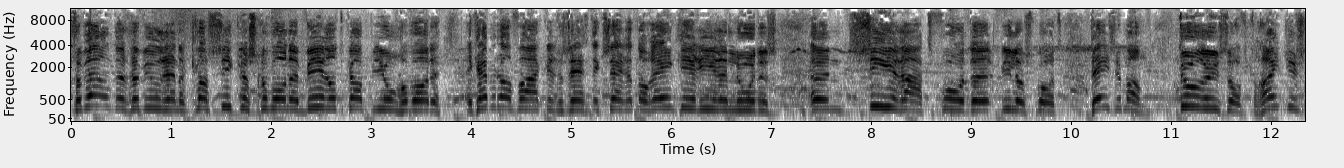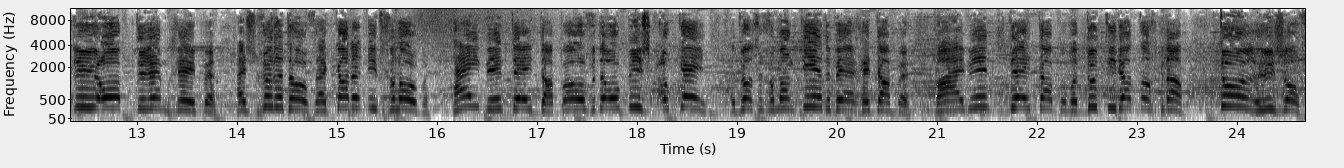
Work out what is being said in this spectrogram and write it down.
Geweldige wielrenner. Klassiekers gewonnen. Wereldkampioen geworden. Ik heb het al vaker gezegd. Ik zeg het nog één keer hier in Lourdes. Een sieraad voor de wielersport. Deze man. Tour Husoft. Handjes nu op de remgrepen. Hij schudt het hoofd. Hij kan het niet geloven. Hij wint de etappe over de Obisk. Oké, het was een gemankeerde bergetappe. Maar hij wint de etappe. Wat doet hij dat toch knap. Tour Husoft.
